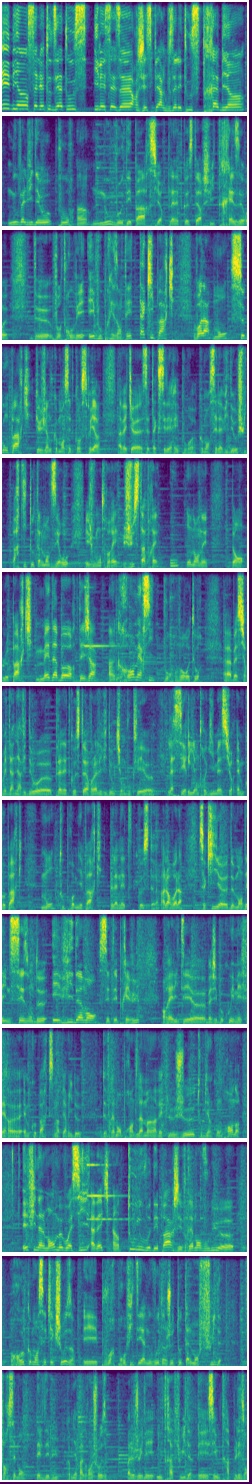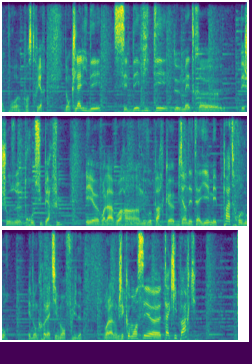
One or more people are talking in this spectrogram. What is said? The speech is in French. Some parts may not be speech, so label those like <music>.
Eh bien, salut à toutes et à tous, il est 16h, j'espère que vous allez tous très bien. Nouvelle vidéo pour un nouveau départ sur Planet Coaster. Je suis très heureux de vous retrouver et vous présenter Taki Park. Voilà mon second parc que je viens de commencer de construire avec euh, cet accéléré pour euh, commencer la vidéo. Je suis parti totalement de zéro et je vous montrerai juste après où on en est dans le parc. Mais d'abord, déjà, un grand merci pour vos retours euh, bah, sur mes dernières vidéos Planet Coaster. Voilà les vidéos qui bouclé euh, la série entre guillemets sur MCO Park, mon tout premier parc Planet Coaster. Alors voilà, ceux qui demandaient une saison 2, évidemment, c'était prévu. En réalité, bah, j'ai beaucoup aimé faire MCO Park, ça m'a permis de vraiment prendre la main avec le jeu, tout bien comprendre. Et finalement, me voici avec un tout nouveau départ. J'ai vraiment voulu euh, recommencer quelque chose et pouvoir profiter à nouveau d'un jeu totalement fluide. Forcément, dès le début, comme il n'y a pas grand chose, bah, le jeu il est ultra fluide et c'est ultra plaisant pour euh, construire. Donc là, l'idée, c'est d'éviter de mettre euh, des choses trop superflues et voilà, avoir un, un nouveau parc bien détaillé mais pas trop lourd et donc relativement fluide. Voilà, donc j'ai commencé Taki Park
